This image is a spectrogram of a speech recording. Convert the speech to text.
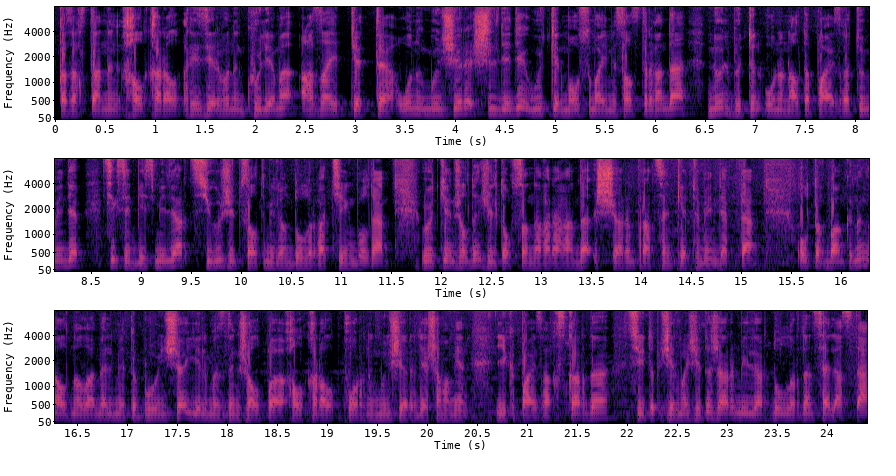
Қазақстанның халықаралық резервінің көлемі азайып кетті. Оның мөлшері шілдеде өткен маусым айымен салыстырғанда 0,16 пайызға төмендеп 85 миллиард 876 миллион долларға тең болды. Өткен жылдың желтоқсанына қарағанда 3,5 процентке төмендепті. Ұлттық банкінің алдын ала мәліметі бойынша еліміздің жалпы халықаралық қорының мөлшері де шамамен 2 пайызға қысқарды, сөйтіп 27,5 миллиард доллардан сәл асты.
